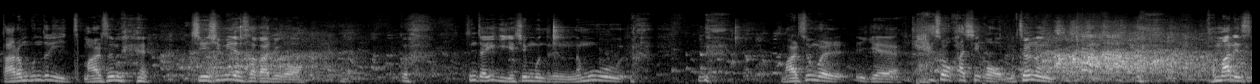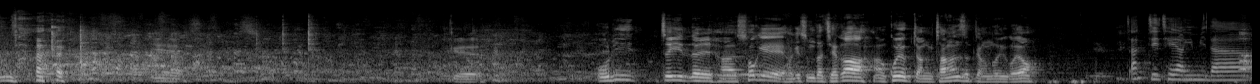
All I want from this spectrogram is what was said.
다른 분들이 말씀에 진심이어서 가지고 그 진짜 여기 계신 분들은 너무 말씀을 이게 계속 하시고 뭐 저는 가만히 있습니다. 그 우리 저희들 아, 소개하겠습니다. 제가 아, 고역장 장은석 장로이고요. 짝지 재양입니다.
